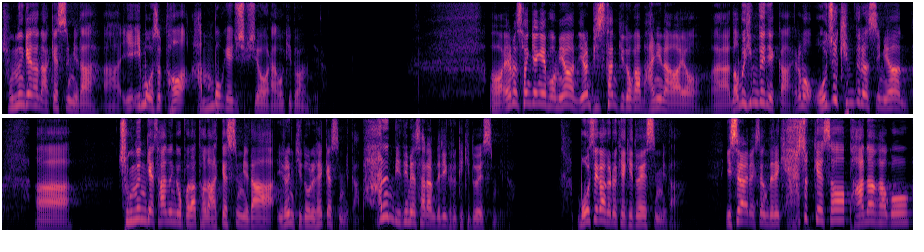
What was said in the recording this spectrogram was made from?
예, 죽는 게 더 낫겠습니다. 아, 이, 이 모습 더 안 보게 해주십시오라고 기도합니다. 어, 여러분 성경에 보면 이런 비슷한 기도가 많이 나와요. 아, 너무 힘드니까 여러분 오죽 힘들었으면 아, 죽는 게 사는 것보다 더 낫겠습니다. 이런 기도를 했겠습니까? 많은 믿음의 사람들이 그렇게 기도했습니다. 모세가 그렇게 기도했습니다. 이스라엘 백성들이 계속해서 반항하고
